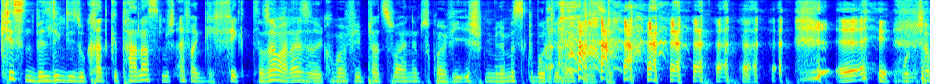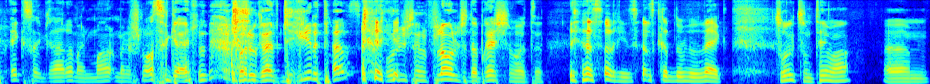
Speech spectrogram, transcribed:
Kissenbuilding, die du gerade getan hast, mich einfach gefickt. Sag mal leise, guck mal, wie viel Platz du einnimmst, guck mal, wie ich mit der Missgeburt hier. Äh, Und ich habe extra gerade mein meine Schnauze gehalten, weil du gerade geredet hast und ich den Flow nicht unterbrechen wollte. ja, sorry, das hast gerade nur bemerkt. Zurück zum Thema. Ähm,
